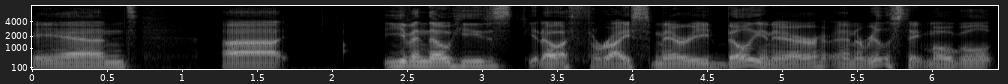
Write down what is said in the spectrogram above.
and. Uh, even though he's you know a thrice married billionaire and a real estate mogul,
